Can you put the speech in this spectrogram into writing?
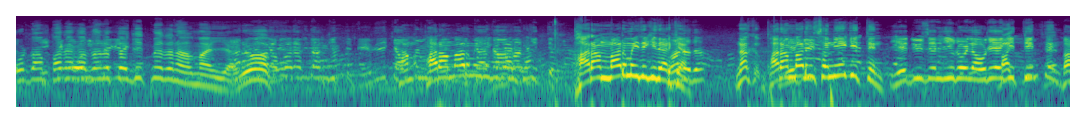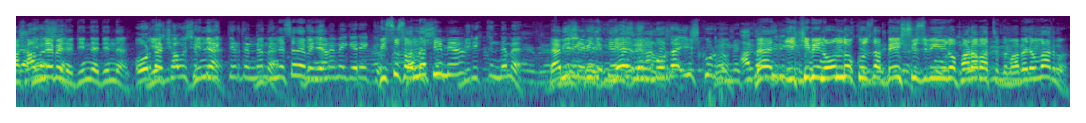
Buradan para kazanıp da gitmedin Almanya'ya. Yok. Yaparaktan gittim. Evlilik Tam- yaptım. param var mıydı giderken? Param var mıydı giderken? Vardı. Ne, param vardıysa niye gittin? 750 euro ile oraya Bak gittim. gittin, Bak dinle çalıştın. beni dinle dinle. Orada Yedi- çalışıp dinle. biriktirdin değil Bir mi? Dinlesene beni ya. Dinlememe gerek yok. Bir sus anlatayım ya. Biriktin değil mi? Ben bir şey Biriktin. biriktirdim. Geldin burada iş kurdun. Ben 2019'da 500 bin euro para batırdım. Haberin var mı?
